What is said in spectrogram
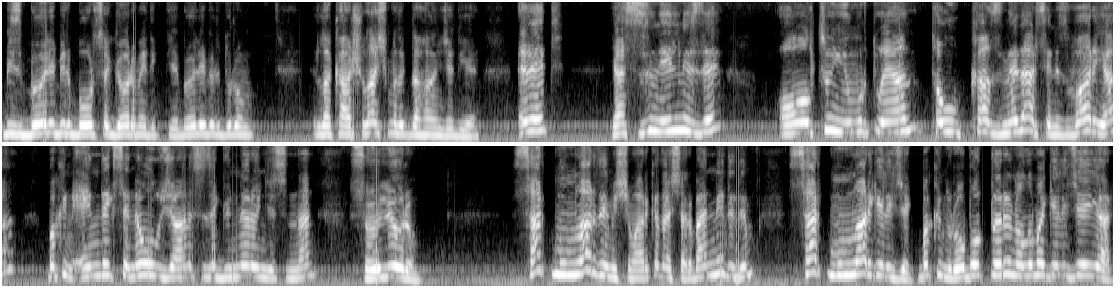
Biz böyle bir borsa görmedik diye, böyle bir durumla karşılaşmadık daha önce diye. Evet, ya sizin elinizde altın yumurtlayan tavuk kaz ne derseniz var ya, bakın endekse ne olacağını size günler öncesinden söylüyorum. Sert mumlar demişim arkadaşlar. Ben ne dedim? Sert mumlar gelecek. Bakın robotların alıma geleceği yer.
